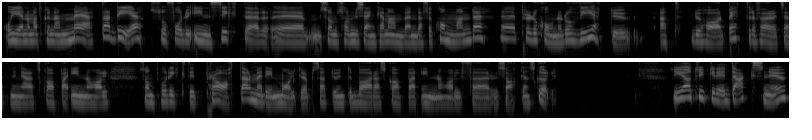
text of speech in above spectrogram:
Och genom att kunna mäta det så får du insikter eh, som, som du sen kan använda för kommande eh, produktioner. Då vet du att du har bättre förutsättningar att skapa innehåll som på riktigt pratar med din målgrupp så att du inte bara skapar innehåll för sakens skull. Så jag tycker det är dags nu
